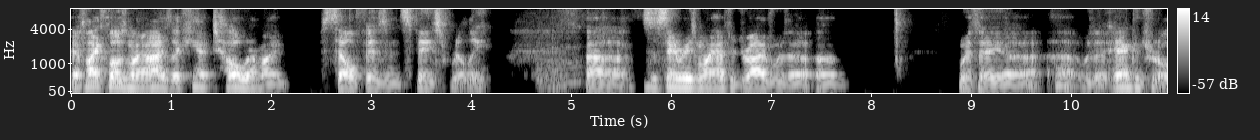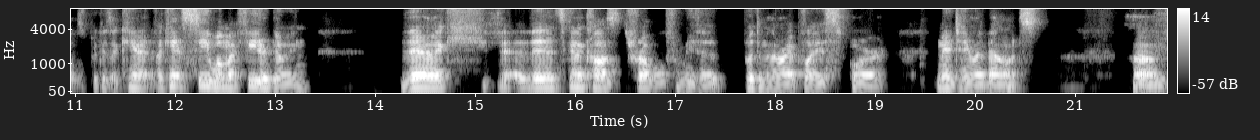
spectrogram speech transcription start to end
if I close my eyes, I can't tell where my self is in space really. Uh, it's the same reason why I have to drive with a um, with a uh, uh, with a hand controls because I can't if I can't see what my feet are doing, then I, then it's going to cause trouble for me to put them in the right place or maintain my balance. Um,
